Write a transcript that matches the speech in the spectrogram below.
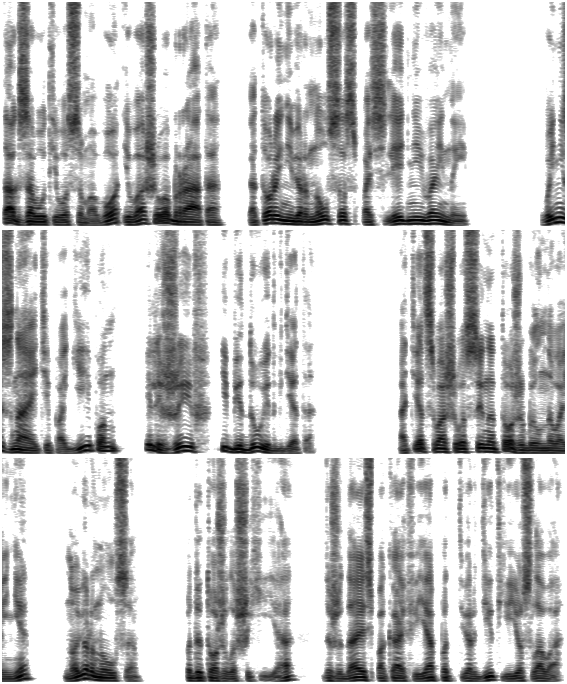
Так зовут его самого и вашего брата, который не вернулся с последней войны. Вы не знаете, погиб он или жив и бедует где-то. Отец вашего сына тоже был на войне, но вернулся, подытожила Шихия, дожидаясь, пока Афия подтвердит ее слова.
